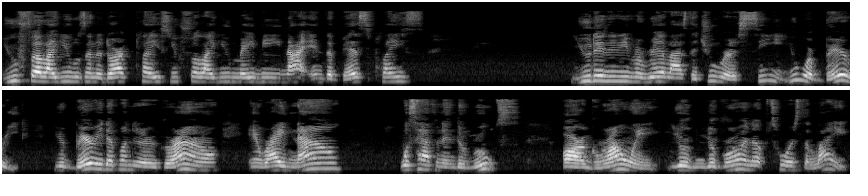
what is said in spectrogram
You felt like you was in a dark place, you feel like you may be not in the best place. You didn't even realize that you were a seed. You were buried. You're buried up under the ground and right now what's happening? The roots are growing. You're you're growing up towards the light.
